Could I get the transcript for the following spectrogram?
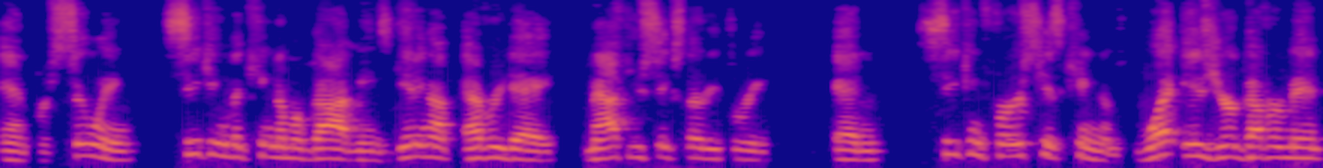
and pursuing, seeking the kingdom of God means getting up every day, Matthew 633, and seeking first his kingdom. What is your government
